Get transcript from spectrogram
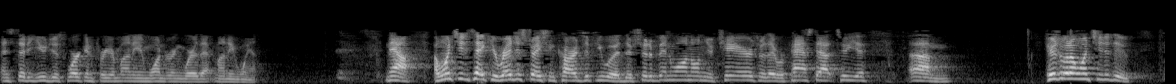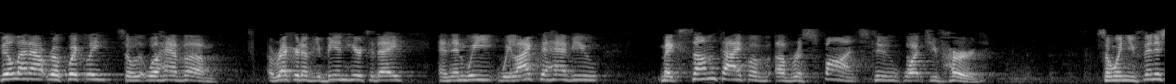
instead of you just working for your money and wondering where that money went. Now, I want you to take your registration cards if you would. There should have been one on your chairs or they were passed out to you. Um, here's what I want you to do. Fill that out real quickly so that we'll have um, a record of you being here today. And then we, we like to have you make some type of, of response to what you've heard. So when you finish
